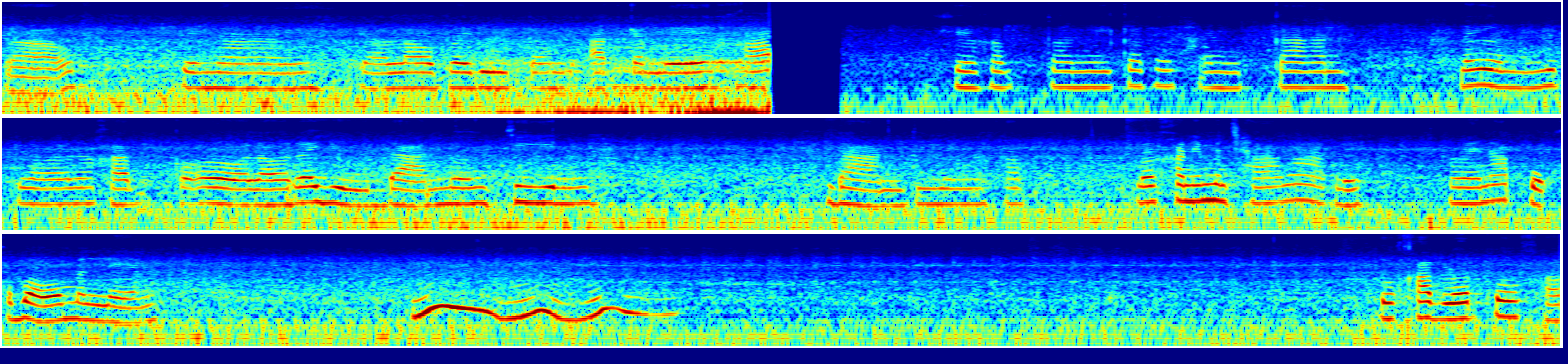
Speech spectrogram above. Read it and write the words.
เดี๋ยวเป็นไงเดี๋ยวเราไปดูตอนอัดกันเลยครับ คครับ ตอนนี้ก็ได้ทำการเริ่มเรียบร้อยนะครับ ก็เราได้อยู่ด่านเมืองจีน ด่านจีนนะครับ รถคันนี้มันช้ามากเลยทำไมหน้าปกเขาบอกว่ามันแรงดูครับรถพวกเขา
